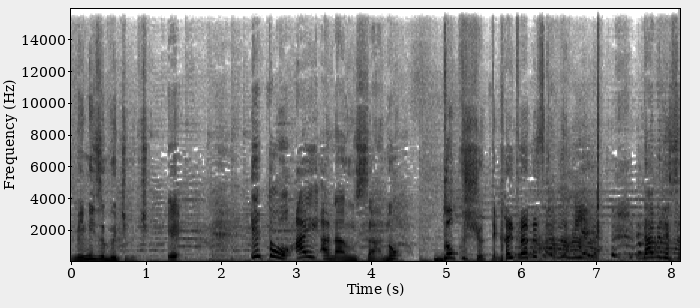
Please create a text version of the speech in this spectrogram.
ミミズぐちゅぐち。え、江藤愛アナウンサーの読書って書いてあるんですけど、いやいや、ダメです。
